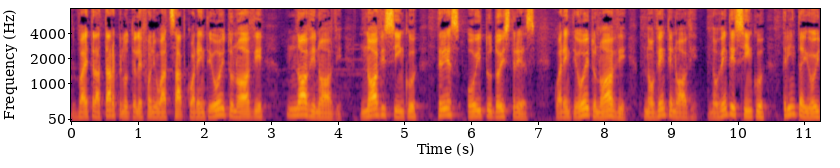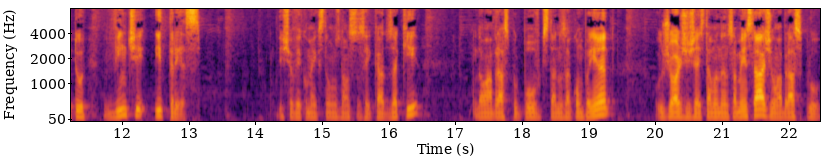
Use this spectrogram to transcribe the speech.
vai tratar pelo telefone WhatsApp 489 99 95 3823 489 99 95 38 23. Deixa eu ver como é que estão os nossos recados aqui. Mandar um abraço para o povo que está nos acompanhando. O Jorge já está mandando sua mensagem. Um abraço para o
